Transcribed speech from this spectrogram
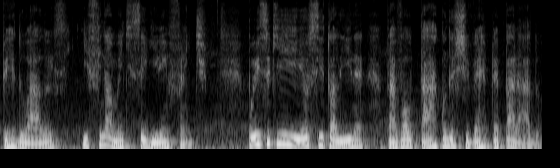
perdoá-los e finalmente seguir em frente. Por isso que eu cito ali, né, para voltar quando estiver preparado,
